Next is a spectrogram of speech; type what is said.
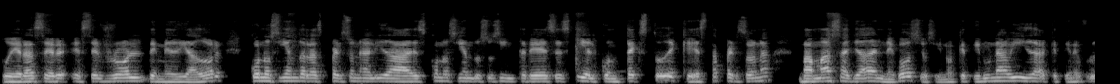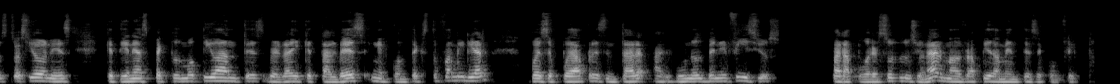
pudiera hacer ese rol de mediador, conociendo las personalidades, conociendo sus intereses y el contexto de que esta persona va más allá del negocio, sino que tiene una vida, que tiene frustraciones, que tiene aspectos motivantes, ¿verdad? Y que tal vez en el contexto familiar pues se pueda presentar algunos beneficios para poder solucionar más rápidamente ese conflicto.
